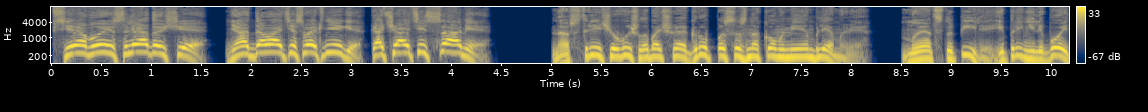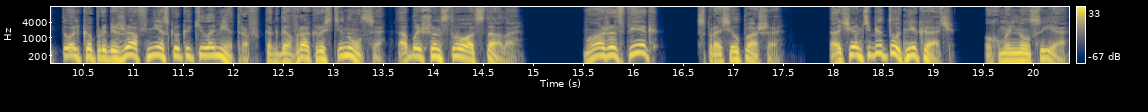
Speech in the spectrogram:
«Все вы следующие! Не отдавайте свои книги! Качайтесь сами!» Навстречу вышла большая группа со знакомыми эмблемами. Мы отступили и приняли бой, только пробежав несколько километров, когда враг растянулся, а большинство отстало. «Может, пик?» — спросил Паша. «А чем тебе тут не кач?» — ухмыльнулся я.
